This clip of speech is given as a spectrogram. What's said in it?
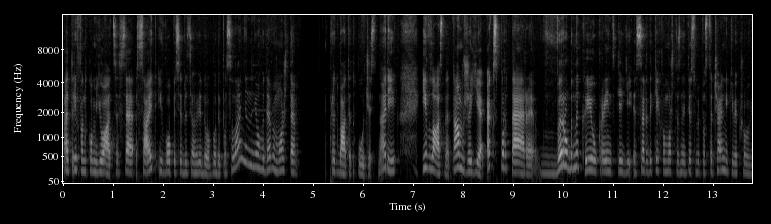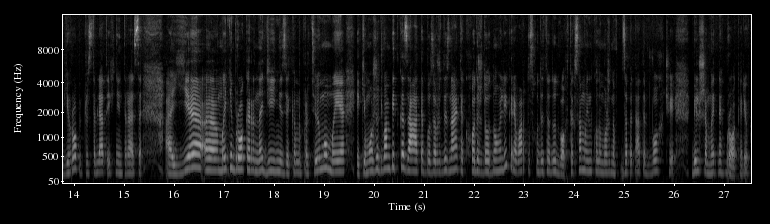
Е, Trifon.com.ua – це сайт, і в описі до цього відео буде посилання на нього, де ви можете. Придбати таку участь на рік. І, власне, там вже є експортери, виробники українські, серед яких ви можете знайти собі постачальників, якщо ви в Європі представляти їхні інтереси. Є е, митні брокери надійні, з якими працюємо ми, які можуть вам підказати, бо завжди знаєте, як ходиш до одного лікаря, варто сходити до двох. Так само інколи можна запитати в двох чи більше митних брокерів.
